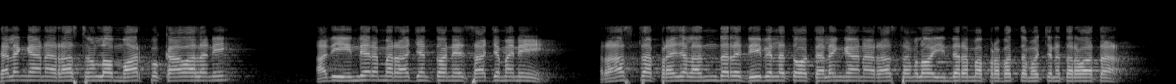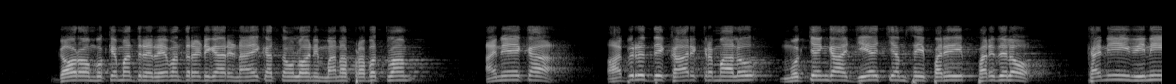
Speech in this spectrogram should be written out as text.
తెలంగాణ రాష్ట్రంలో మార్పు కావాలని అది ఇందిరమ్మ రాజ్యంతోనే సాధ్యమని రాష్ట్ర ప్రజలందరి దీవెనలతో తెలంగాణ రాష్ట్రంలో ఇందిరమ్మ ప్రభుత్వం వచ్చిన తర్వాత గౌరవ ముఖ్యమంత్రి రేవంత్ రెడ్డి గారి నాయకత్వంలోని మన ప్రభుత్వం అనేక అభివృద్ధి కార్యక్రమాలు ముఖ్యంగా జిహెచ్ఎంసి పరి పరిధిలో కని విని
